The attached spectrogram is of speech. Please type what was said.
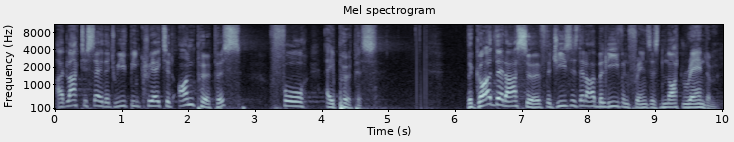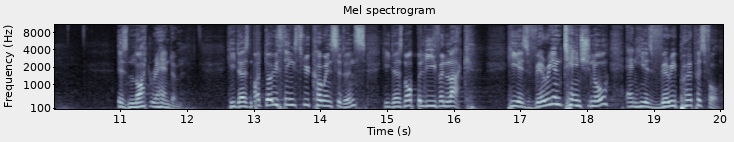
I'd like to say that we've been created on purpose for a purpose. The God that I serve, the Jesus that I believe in, friends, is not random. Is not random. He does not do things through coincidence. He does not believe in luck. He is very intentional and he is very purposeful.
